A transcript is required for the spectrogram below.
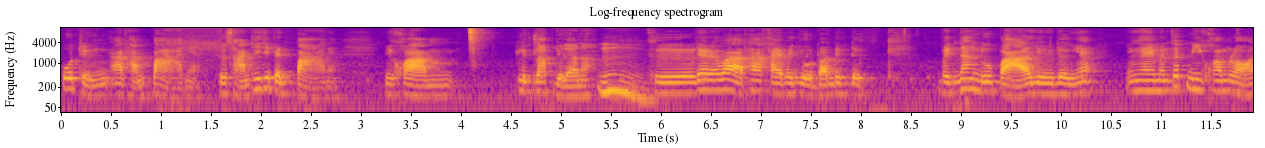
พูดถึงอาถรรพ์ป่าเนี่ยคือสถานที่ที่เป็นป่าเนี่ย มีความ ลึกลับอยู่แล้วเนอะอืมคือเรียกได้ว่าถ้าใครไปอยู่ตอนดึก ๆ ไปนั่งดูป่าแล้วอยู่ดึกๆเงี้ยยังไงมันก็มีความหลอน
